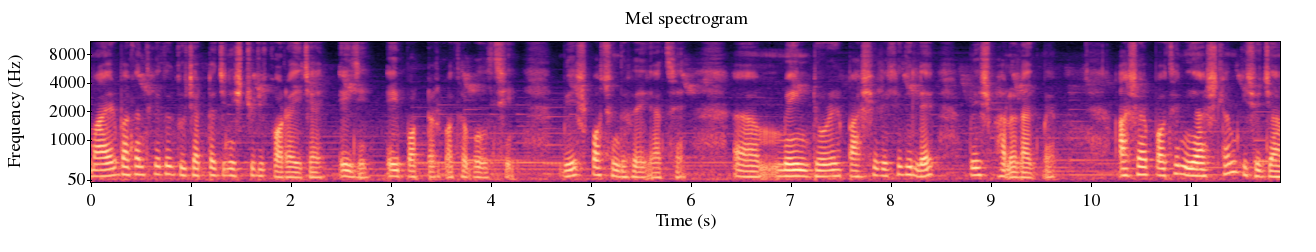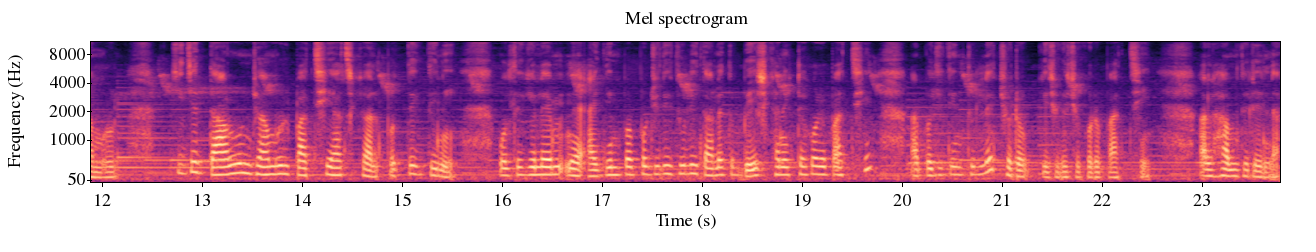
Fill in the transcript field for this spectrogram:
মায়ের বাগান থেকে তো দু চারটা জিনিস চুরি করাই যায়। এই যে, এই পটটার কথা বলছি। বেশ পছন্দ হয়ে গেছে। মেইন ডোরের পাশে রেখে দিলে বেশ ভালো লাগবে। আসার পথে নিয়ে আসলাম কিছু জামরুল। কী যে দারুণ জামরুল পাচ্ছি আজকাল প্রত্যেক দিনই। বলতে গেলে একদিন পর পর যদি তুলি, তাহলে তো বেশ খানিকটা করে পাচ্ছি। আর প্রতিদিন তুললে ছোট কিছু কিছু করে পাচ্ছি। আলহামদুলিল্লাহ,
